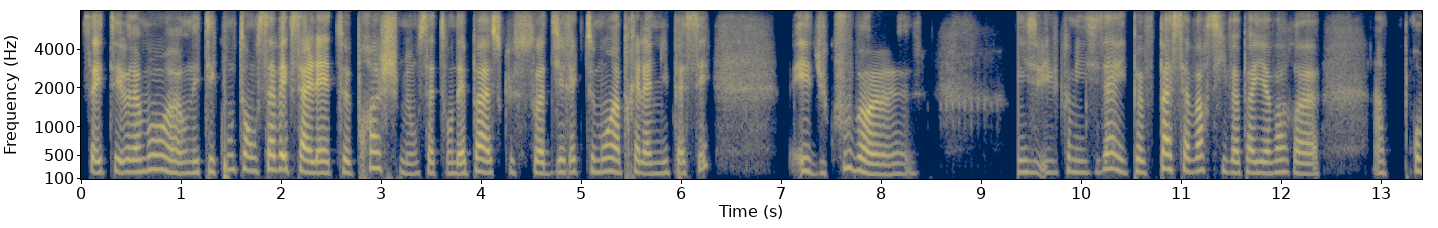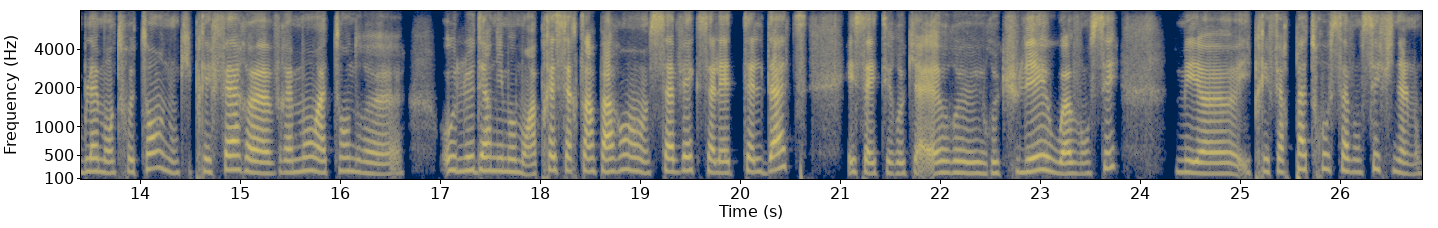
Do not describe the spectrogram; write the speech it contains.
Ça a été vraiment, on était contents. On savait que ça allait être proche, mais on s'attendait pas à ce que ce soit directement après la nuit passée. Et du coup, ben, comme ils disaient, ils ne peuvent pas savoir s'il ne va pas y avoir euh, un problème entre-temps, donc ils préfèrent euh, vraiment attendre euh, au, le dernier moment. Après, certains parents savaient que ça allait être telle date et ça a été reculé ou avancé, mais ils préfèrent pas trop s'avancer finalement.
